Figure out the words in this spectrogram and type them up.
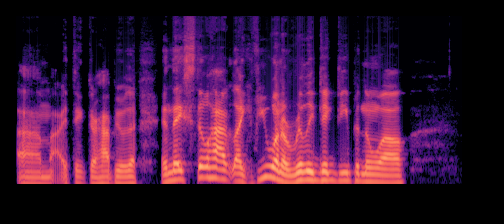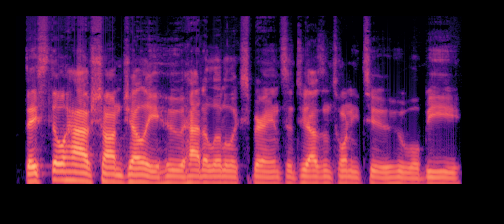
Um, I think they're happy with it. And they still have like if you want to really dig deep in the well, they still have Sean Hjelle, who had a little experience in 2022, who will be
